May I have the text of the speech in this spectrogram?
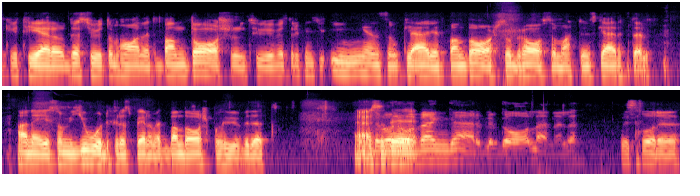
kvitterar och dessutom har han ett bandage runt huvudet. Och det finns ju ingen som klär i ett bandage så bra som Martin Skertel. Han är ju som gjord för att spela med ett bandage på huvudet. Eh, Det så var det- då Wenger blev galen, eller? Visst var det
